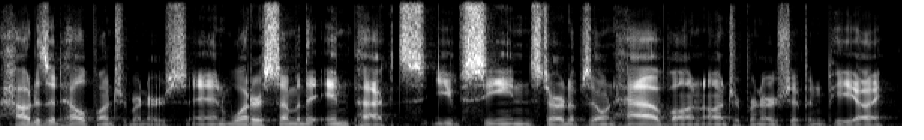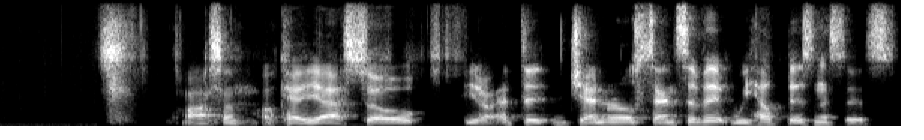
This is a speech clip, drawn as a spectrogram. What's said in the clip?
How does it help entrepreneurs, and what are some of the impacts you've seen startup zone have on entrepreneurship and PEI? Awesome. Okay, yeah. So you know, at the general sense of it, we help businesses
